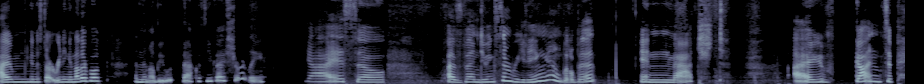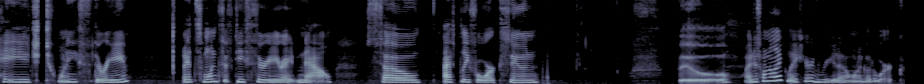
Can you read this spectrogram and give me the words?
I'm going to start reading another book and then I'll be back with you guys shortly. Guys, so I've been doing some reading a little bit in Matched. I've gotten to page 23 it's 1.53 right now. So, I have to leave for work soon. Boo. I just want to like lay here and read. I don't want to go to work.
